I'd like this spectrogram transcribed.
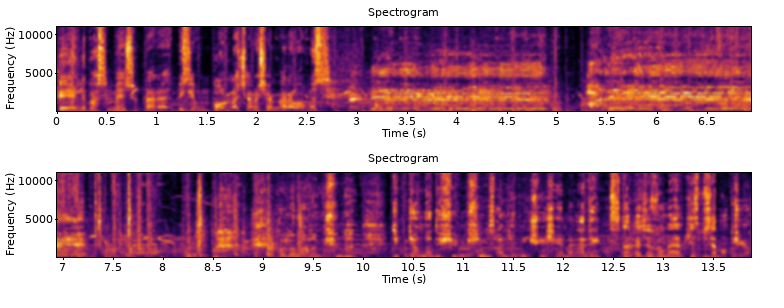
Değerli basın mensupları bizim borla çalışan arabamız Oğlum alın şunu. Dükkanda düşürmüşsünüz. Halledin şu işi hemen hadi. Nasıl takacağız onu? Herkes bize bakıyor.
